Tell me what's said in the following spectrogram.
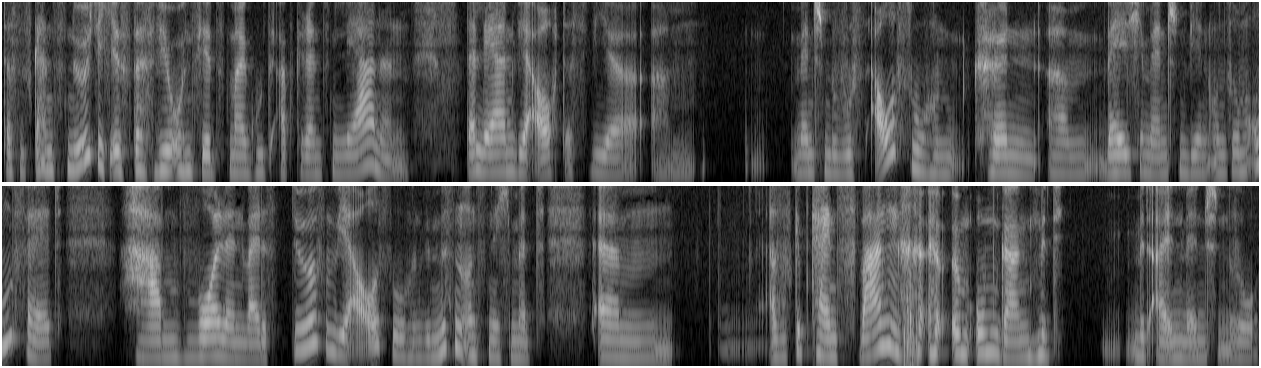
dass es ganz nötig ist, dass wir uns jetzt mal gut abgrenzen lernen. Da lernen wir auch, dass wir ähm, Menschen bewusst aussuchen können, ähm, welche Menschen wir in unserem Umfeld haben wollen, weil das dürfen wir aussuchen. Wir müssen uns nicht mit ähm, also es gibt keinen Zwang im Umgang mit, mit allen Menschen. So.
